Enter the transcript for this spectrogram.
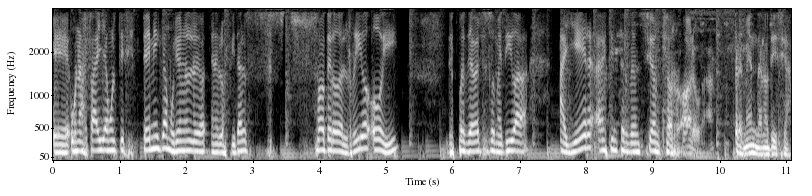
eh, una falla multisistémica, murió en el, en el hospital Sótero del Río hoy, después de haberse sometido a, ayer a esta intervención. Qué horror. Tremenda noticia.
